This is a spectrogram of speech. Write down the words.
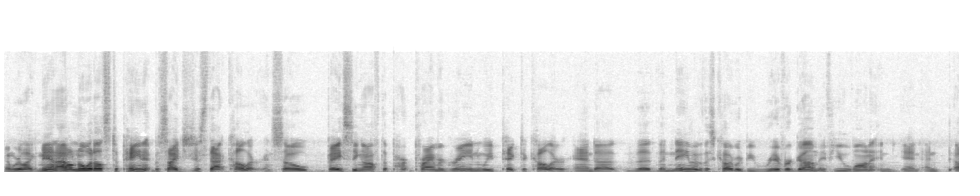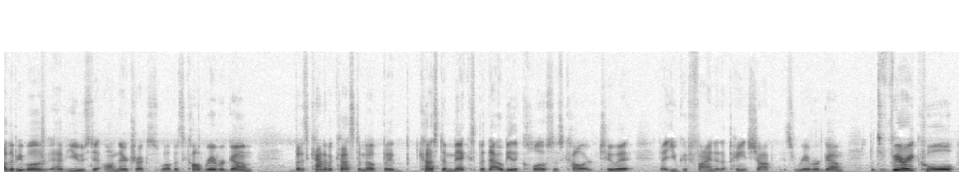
and we are like, man, I don't know what else to paint it besides just that color. And so, basing off the primer green, we picked a color. And uh, the the name of this color would be River Gum if you want it, and, and, and other people have used it on their trucks as well. But it's called River Gum. But it's kind of a custom milk, but custom mix. But that would be the closest color to it that you could find at a paint shop. It's river gum. But it's very cool,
